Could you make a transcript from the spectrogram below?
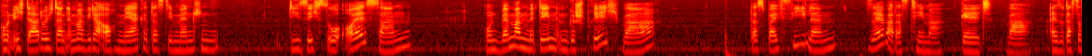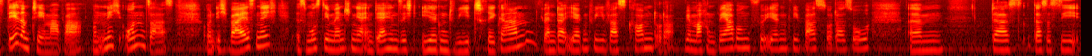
Und ich dadurch dann immer wieder auch merke, dass die Menschen die sich so äußern und wenn man mit denen im Gespräch war, dass bei vielen selber das Thema Geld war. Also dass das deren Thema war und nicht unsers. Und ich weiß nicht, es muss die Menschen ja in der Hinsicht irgendwie triggern, wenn da irgendwie was kommt oder wir machen Werbung für irgendwie was oder so, ähm, dass, dass es sie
